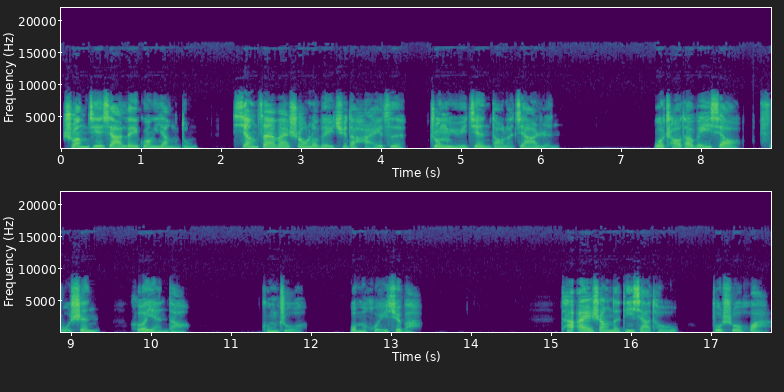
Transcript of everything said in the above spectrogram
双睫下泪光漾动，像在外受了委屈的孩子，终于见到了家人。我朝他微笑，俯身，和言道：“公主，我们回去吧。”他哀伤的低下头，不说话，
